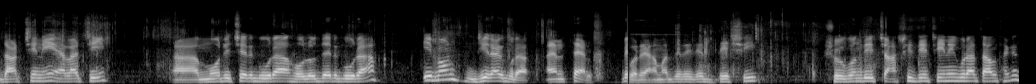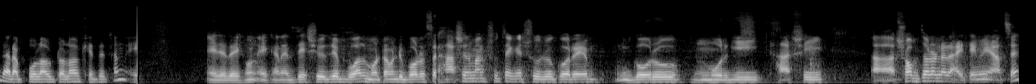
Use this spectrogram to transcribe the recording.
দারচিনি, এলাচি মরিচের গুঁড়া, হলুদের গুঁড়া এবং জিরার গুঁড়া অ্যান্ড তেল। করে আমাদের এই যে দেশি সুগন্ধি চাষি যে চিনি গুঁড়া, চাল থাকে, তারা পোলাও টোলাও খেতে চান। এই- যে দেখুন, এখানে দেশীয় যে বল, মোটামুটি বড় হাঁসের মাংস থেকে শুরু করে গরু, মুরগি, খাসি সব ধরনের আইটেমই আছে।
